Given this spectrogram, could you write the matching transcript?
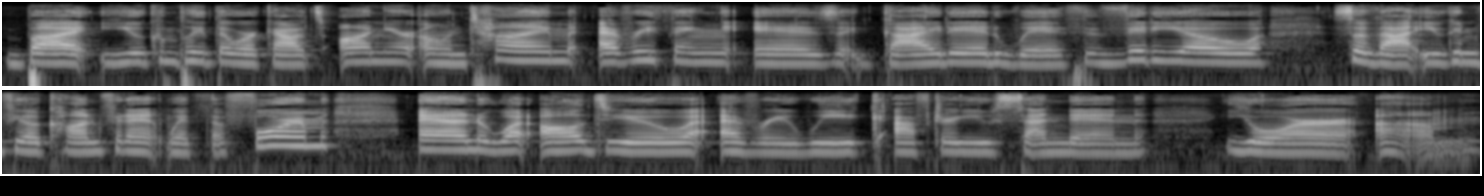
but you complete the workouts on your own time. Everything is guided with video so that you can feel confident with the form. And what I'll do every week after you send in your um,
